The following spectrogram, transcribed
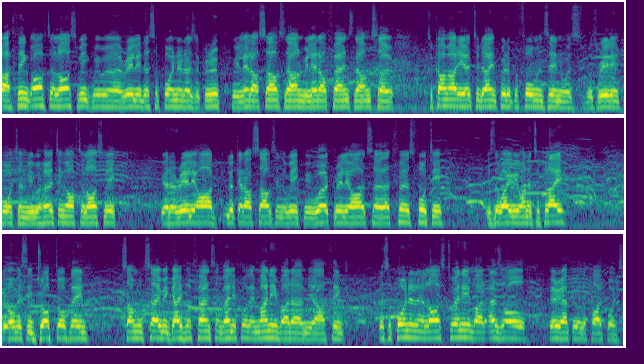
I think after last week we were really disappointed as a group. We let ourselves down, we let our fans down. So to come out here today and put a performance in was, was really important. We were hurting after last week. We had a really hard look at ourselves in the week. We worked really hard, so that first 40 is the way we wanted to play. We obviously dropped off then. Some would say we gave the fans some value for their money, but um, yeah, I think disappointed in the last 20, but as a whole, very happy with the five points.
